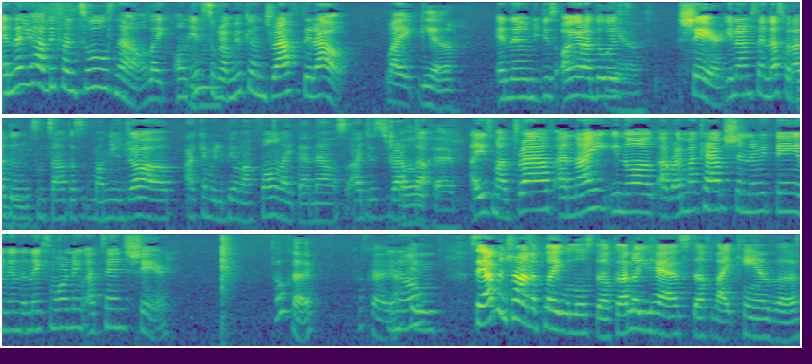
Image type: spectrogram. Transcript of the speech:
And then you have different tools now. Like on Mm-hmm. Instagram, you can draft it out. Like yeah and then you just all you gotta do is yeah. share. You know what I'm saying? That's what I Mm-hmm. do sometimes because my new job, I can't really be on my phone like that now. So I just draft out. Okay. I use my draft at night. You know, I, I write my caption and everything, and then the next morning I tend to share. Okay. Okay. You I know? See, I've been trying to play with little stuff because I know you have stuff like Canva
